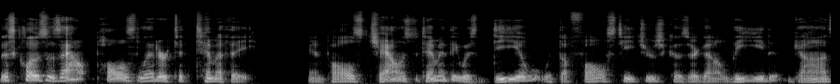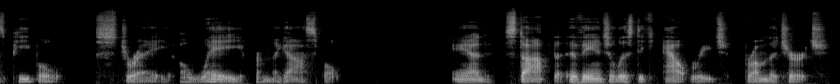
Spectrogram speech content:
This closes out Paul's letter to Timothy. And Paul's challenge to Timothy was deal with the false teachers because they're going to lead God's people astray, away from the gospel, and stop the evangelistic outreach from the church.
